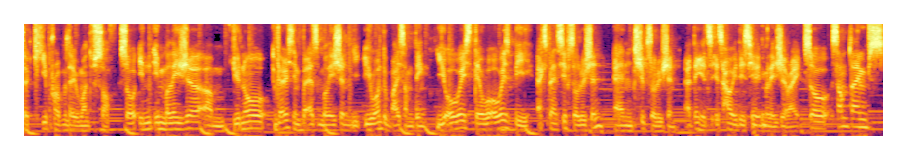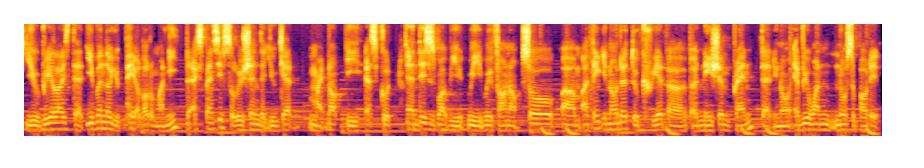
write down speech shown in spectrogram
the key problem that we want to solve. So in in Malaysia, um, you know, very simple as Malaysian, you want to buy something, you always there will always be expensive solution and cheap solution. I think it's it's how it is here in Malaysia, right? So sometimes you realize that even though you pay a lot of money, the expensive solution solution that you get might not be as good. And this is what we we, we found out. So um, I think in order to create a, a nation brand that you know everyone knows about it,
